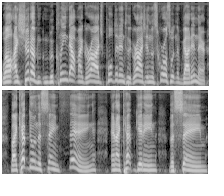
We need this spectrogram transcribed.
Well, I should have cleaned out my garage, pulled it into the garage, and the squirrels wouldn't have got in there. But I kept doing the same thing, and I kept getting the same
